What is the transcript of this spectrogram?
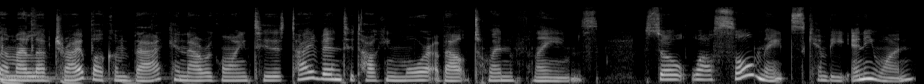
Hello, my love tribe. Welcome back. And now we're going to dive into talking more about twin flames. So, while soulmates can be anyone,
